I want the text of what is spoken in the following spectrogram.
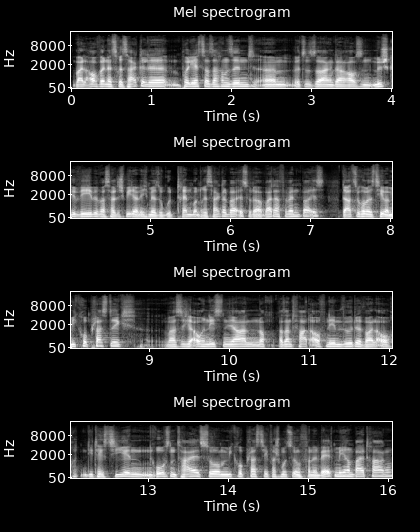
weil auch wenn es recycelte Polyester-Sachen sind, ähm, wird sozusagen daraus ein Mischgewebe, was halt später nicht mehr so gut trennbar und recycelbar ist oder weiterverwendbar ist. Dazu kommt das Thema Mikroplastik, was sich ja auch in den nächsten Jahren noch rasant Fahrt aufnehmen würde, weil auch die Textilien einen großen Teil zur Mikroplastikverschmutzung von den Weltmeeren beitragen.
